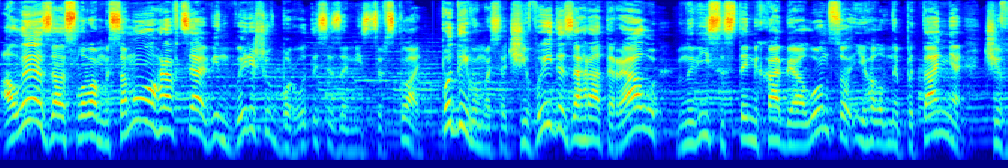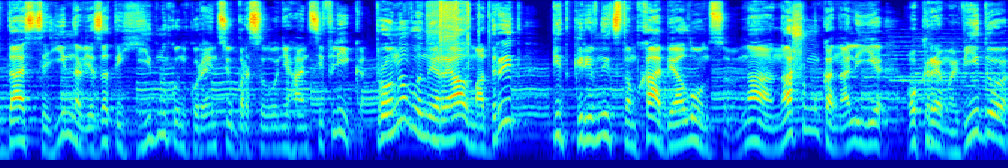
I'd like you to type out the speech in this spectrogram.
Але за словами самого гравця, він вирішив боротися за місце в складі. Подивимося, чи вийде заграти реалу в новій системі Хабі Алонсо, і головне питання, чи вдасться їм нав'язати гідну конкуренцію Барселоні Гансі Фліка. Про оновлений Реал Мадрид під керівництвом Хабі Алонсо на нашому каналі є окреме відео,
